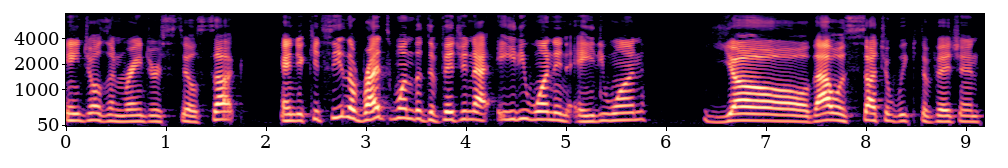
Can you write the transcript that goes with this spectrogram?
Angels and Rangers still suck. And you can see the Reds won the division at 81 and 81. Yo, that was such a weak division.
